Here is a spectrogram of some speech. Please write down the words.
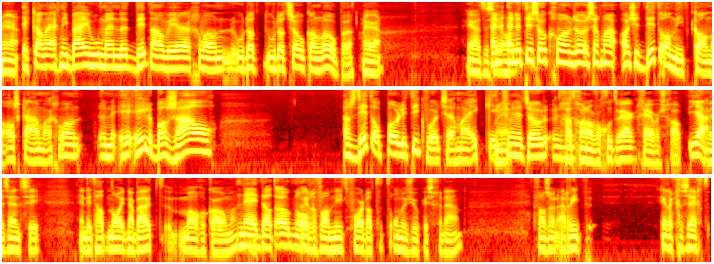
Ja. ik kan er echt niet bij hoe men dit nou weer gewoon, hoe dat, hoe dat zo kan lopen. Ja. Ja, het is En, helemaal- en het is ook gewoon zo, zeg maar, als je dit al niet kan als Kamer, gewoon een he- hele bazaal. Als dit al politiek wordt, zeg maar, ik, ik Ja. vind het zo. Het gaat gewoon over goed werkgeverschap Ja. in essentie. En dit had nooit naar buiten mogen komen. Nee, dat ook In ieder nog. geval niet voordat het onderzoek is gedaan. Van zo'n Ariep, eerlijk gezegd...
